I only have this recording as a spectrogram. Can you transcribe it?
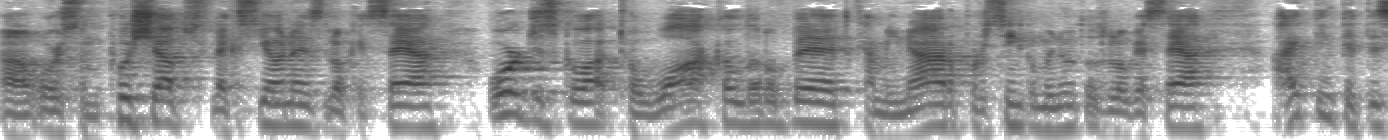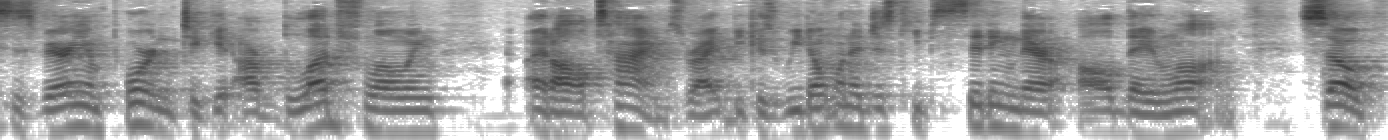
Uh, or some push-ups, flexiones, lo que sea, or just go out to walk a little bit, caminar por cinco minutos, lo que sea. I think that this is very important to get our blood flowing at all times, right? Because we don't want to just keep sitting there all day long. So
